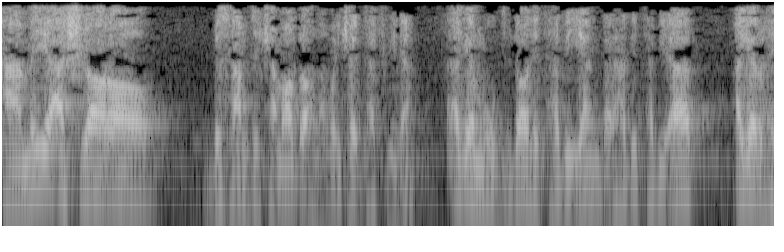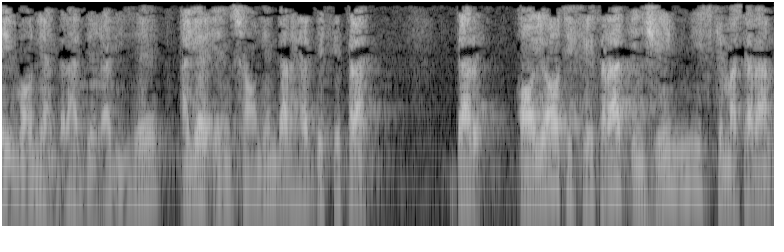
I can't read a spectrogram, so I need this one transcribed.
همه اشیا را به سمت کمال راهنمایی کرد تکوینن اگر موجودات طبیعی در حد طبیعت اگر حیوانی در حد غریزه اگر انسانی در حد فطرت. در آیات فطرت این چنین نیست که مثلا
